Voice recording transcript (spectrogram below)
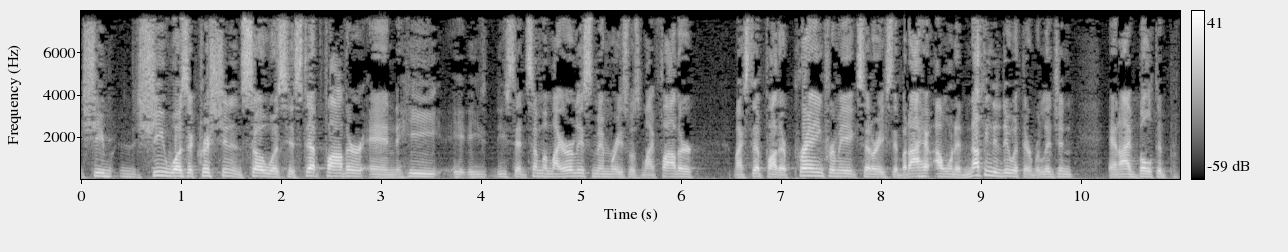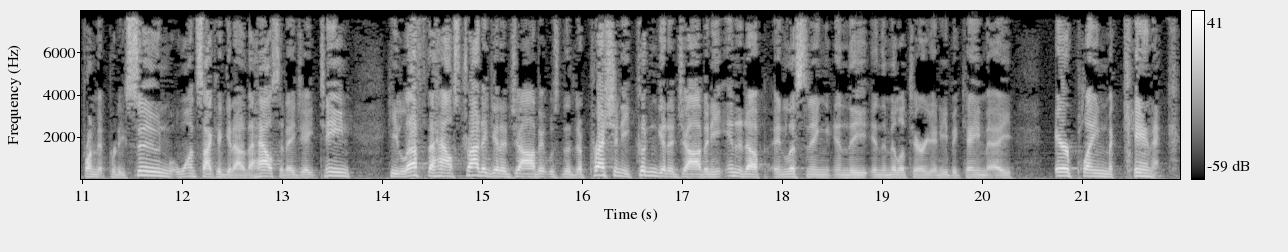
she she was a Christian, and so was his stepfather. And he, he he said some of my earliest memories was my father my stepfather praying for me, etc. He said, but I, I wanted nothing to do with their religion, and I bolted from it pretty soon. Once I could get out of the house at age 18, he left the house, tried to get a job. It was the depression. He couldn't get a job, and he ended up enlisting in the in the military, and he became a airplane mechanic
